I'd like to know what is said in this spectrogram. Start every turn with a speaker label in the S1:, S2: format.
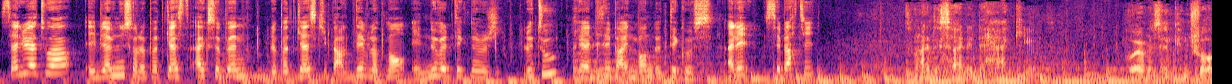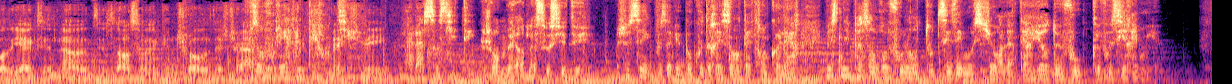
S1: Salut à toi et bienvenue sur le podcast Axe Open, le podcast qui parle développement et nouvelles technologies. Le tout réalisé par une bande de techos. Allez, c'est parti
S2: When I decided to hack you, whoever's in control of the exit nodes is also in control of the traffic,
S3: Vous en voulez à la terre entière,
S2: me
S3: à la société.
S4: J'emmerde la société.
S3: Je sais que vous avez beaucoup de raisons d'être en colère, mais ce n'est pas en refoulant toutes ces émotions à l'intérieur de vous que vous irez mieux.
